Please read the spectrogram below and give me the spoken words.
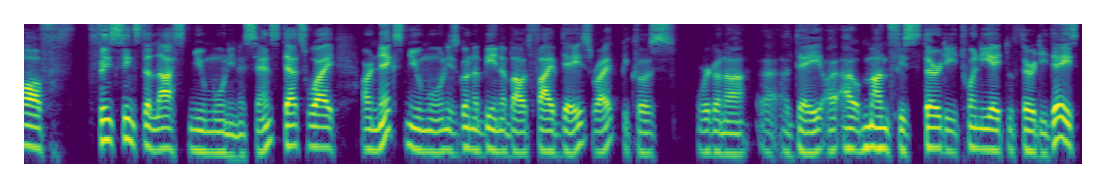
of since the last new moon in a sense that's why our next new moon is going to be in about five days right because we're gonna uh, a day a, a, month is 30 28 to 30 days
